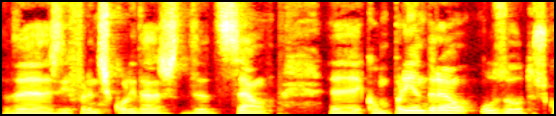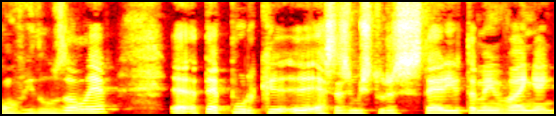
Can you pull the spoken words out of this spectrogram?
das diferentes qualidades de edição eh, compreenderão, os outros convido-os a ler, eh, até porque eh, estas misturas de estéreo também vêm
